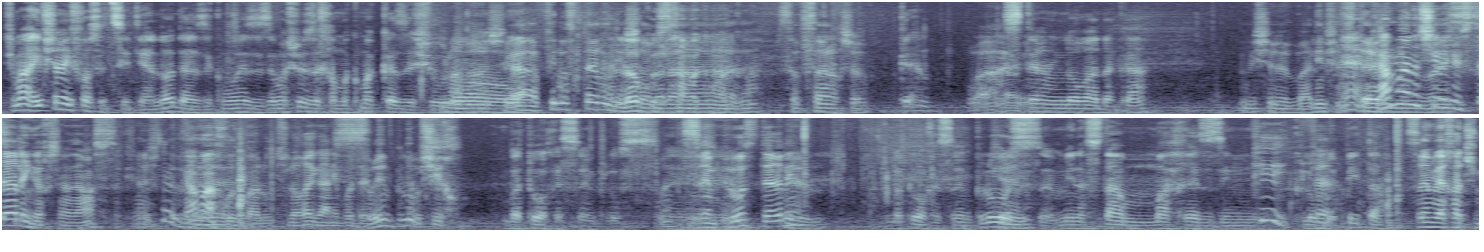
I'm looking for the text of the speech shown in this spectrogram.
תשמע, אי אפשר לתפוס את סיטי, אני לא יודע, זה כמו איזה, זה משהו, איזה חמקמק כזה שהוא ממש, לא... אפילו סטרלינג לא כוס על חמקמק. הספסל עכשיו. כן, וואי, סטרלינג לא ראה דקה. מי שבעלים של אה, סטרלינג. כמה אנשים יש עם סטרלינג עכשיו? זה ממש סקרן. כמה אחוז בעלות שלו? רגע, אני בודק. 20 פלוס. תמשיכו. בטוח 20 פלוס. 20 אה, פלוס סטרלינג? כן. בטוח 20 פלוס, מן הסתם מאחרז עם כן, כלום. בפיתה. 21-8.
